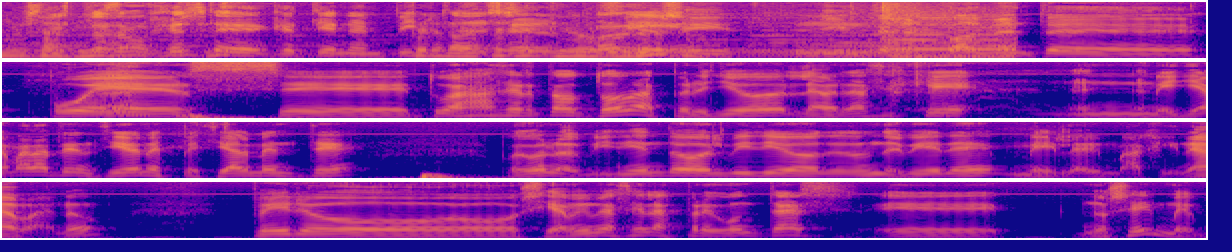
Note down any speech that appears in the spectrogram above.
No sabía. Estos son gente que tienen pinta de ser propios y intelectualmente... Pues eh, tú has acertado todas, pero yo la verdad es que me llama la atención especialmente, pues bueno, viniendo el vídeo de donde viene, me lo imaginaba, ¿no? Pero si a mí me hacen las preguntas, eh, no sé, me,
